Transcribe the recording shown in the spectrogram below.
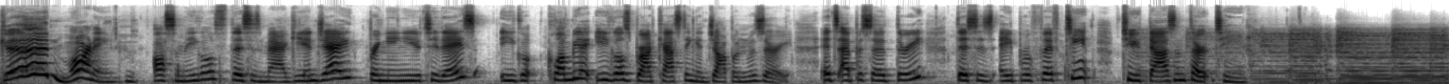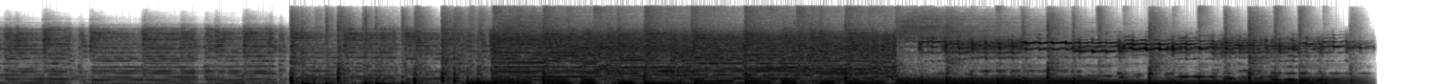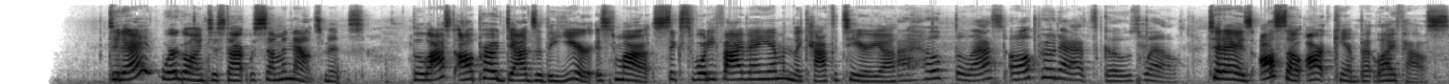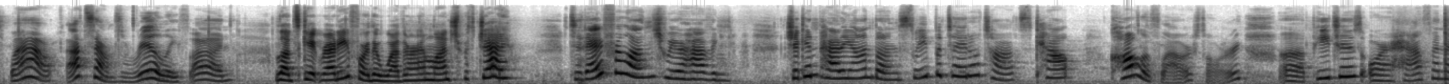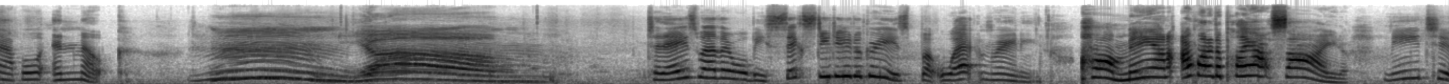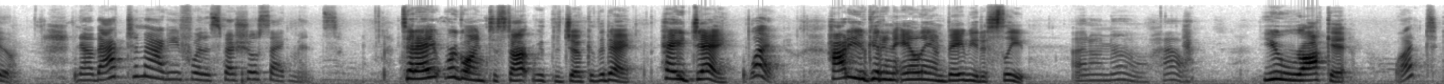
Good morning, awesome Eagles. This is Maggie and Jay bringing you today's Eagle, Columbia Eagles broadcasting in Joplin, Missouri. It's episode 3. This is April 15th, 2013. Today, we're going to start with some announcements. The last All Pro Dads of the Year is tomorrow at 6:45 a.m. in the cafeteria. I hope the last All Pro Dads goes well. Today is also art camp at Lifehouse. Wow, that sounds really fun. Let's get ready for the weather and lunch with Jay. Today for lunch we are having chicken patty on buns, sweet potato tots, cal- cauliflower, sorry, uh, peaches or half an apple, and milk. Mmm, yum! Today's weather will be 62 degrees, but wet and rainy. Oh man, I wanted to play outside. Me too. Now back to Maggie for the special segments. Today, we're going to start with the joke of the day. Hey Jay, What? how do you get an alien baby to sleep? I don't know. How? You rock it. What?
